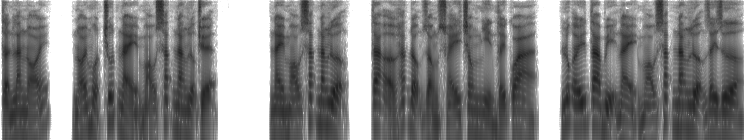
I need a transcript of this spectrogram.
tần lang nói nói một chút này máu sắc năng lượng chuyện này máu sắc năng lượng, ta ở hắc động dòng xoáy trong nhìn thấy qua, lúc ấy ta bị này máu sắc năng lượng dây dưa,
